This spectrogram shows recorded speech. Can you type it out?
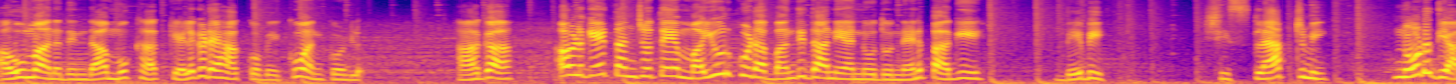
ಅವಮಾನದಿಂದ ಮುಖ ಕೆಳಗಡೆ ಹಾಕೋಬೇಕು ಅನ್ಕೊಂಡ್ಲು. ಆಗ ಅವಳಿಗೆ ತನ್ನ ಜೊತೆ ಮಯೂರ್ ಕೂಡ ಬಂದಿದ್ದಾನೆ ಅನ್ನೋದು ನೆನಪಾಗಿ, ಬೇಬಿ ಶಿ ಸ್ಲ್ಯಾಪ್ಟ್ ಮೀ ನೋಡಿದ್ಯಾ?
